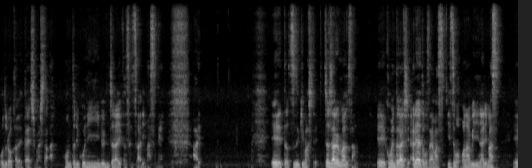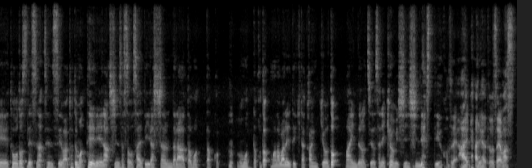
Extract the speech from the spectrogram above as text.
驚かれたりしました。本当に5人いるんじゃないか説ありますね。はい。えっ、ー、と、続きまして、ジャジャルマンさん。えー、コメント返しありがとうございます。いつも学びになります。えー、唐突ですが、先生はとても丁寧な診察をされていらっしゃるんだなと思ったこ 思ったこと、学ばれてきた環境とマインドの強さに興味津々ですっていうことで、はい、ありがとうございます。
